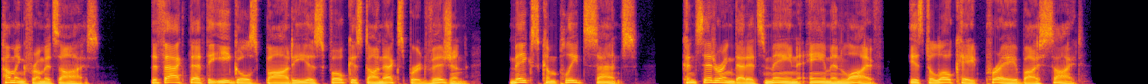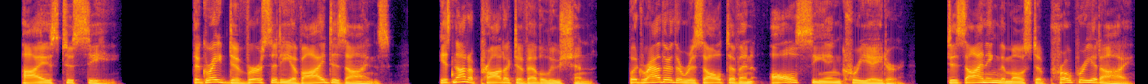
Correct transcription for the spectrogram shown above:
coming from its eyes. The fact that the eagle's body is focused on expert vision makes complete sense, considering that its main aim in life is to locate prey by sight. Eyes to see. The great diversity of eye designs is not a product of evolution, but rather the result of an all seeing creator, designing the most appropriate eye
